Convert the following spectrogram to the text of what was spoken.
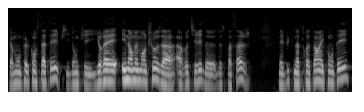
comme on peut le constater, et puis donc il y aurait énormément de choses à, à retirer de, de, ce passage. Mais vu que notre temps est compté,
